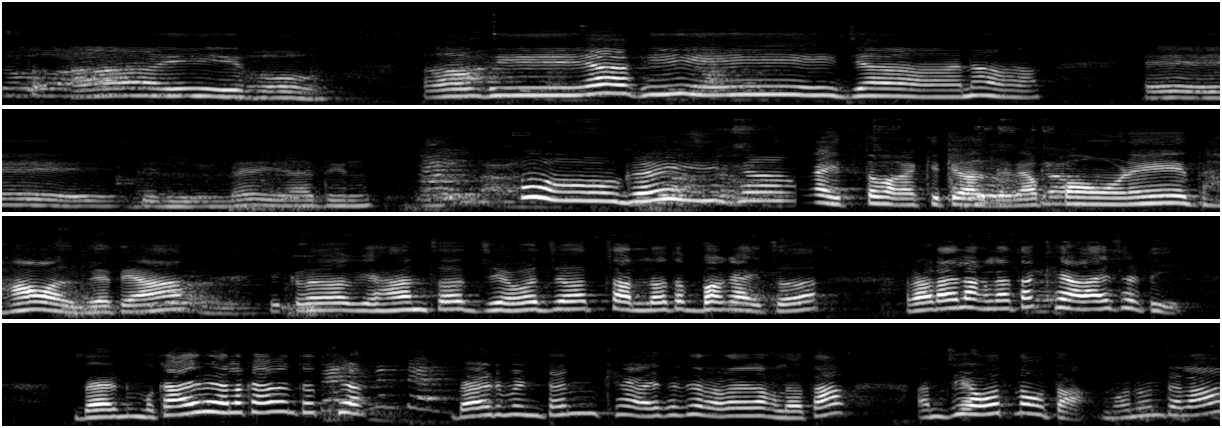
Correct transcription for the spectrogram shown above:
तो आई हो कभी जाना हे दिल या दिल। हो गई जा। इथं बघा किती वाजले त्या पावणे दहा वाजले त्या. इकडं विहानचं जेवत जेवत चाललं होतं बघायचं. रडायला लागला होता खेळायसाठी. बॅड काय रे याला काय म्हणतात? खेळ बॅडमिंटन खेळायसाठी रडायला लागला होता आणि जेवत नव्हता. म्हणून त्याला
